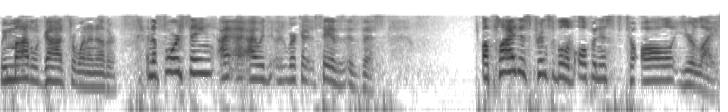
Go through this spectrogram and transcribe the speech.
We model God for one another. And the fourth thing I, I would say is, is this apply this principle of openness to all your life.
